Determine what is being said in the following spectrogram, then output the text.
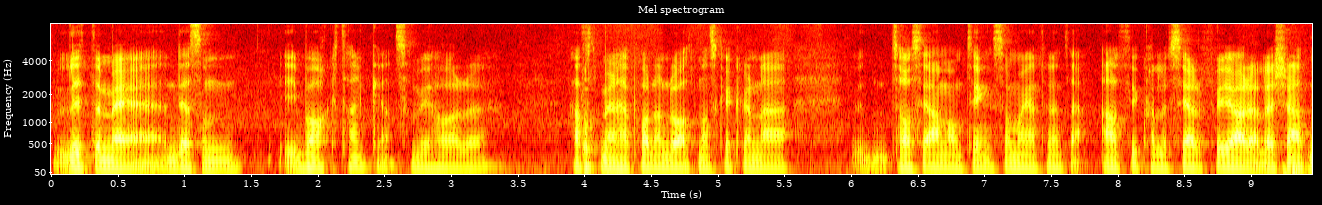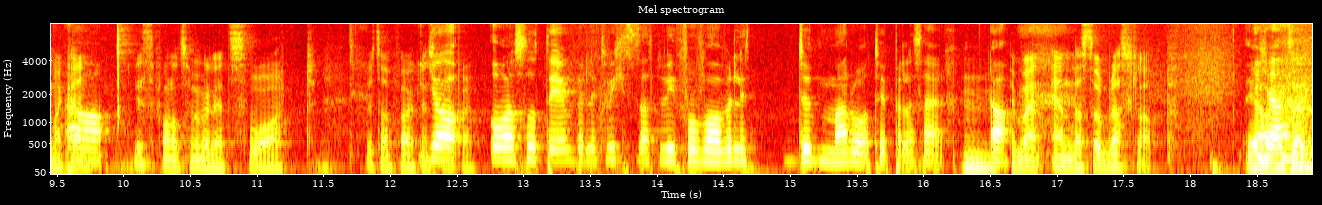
lite med det som i baktanken som vi har eh, haft med den här podden då, att man ska kunna ta sig an någonting som man egentligen inte alltid är kvalificerad för att göra eller känna att man kan Ja. ge sig på något som är väldigt svårt utan Ja, förkunskaper. och alltså att det är väldigt viktigt att vi får vara väldigt dumma då, typ, eller så här. Mm. Ja. Det bara en enda stor brasklapp. Ja, Ja. exakt.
